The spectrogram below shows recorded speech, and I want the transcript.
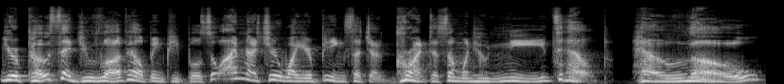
Your post said you love helping people, so I'm not sure why you're being such a grunt to someone who needs help. Hello?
